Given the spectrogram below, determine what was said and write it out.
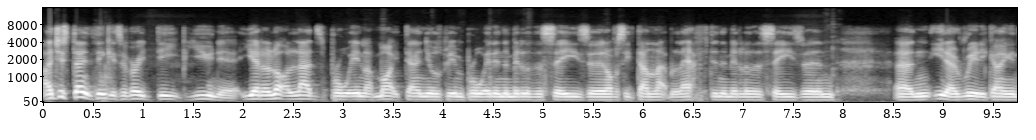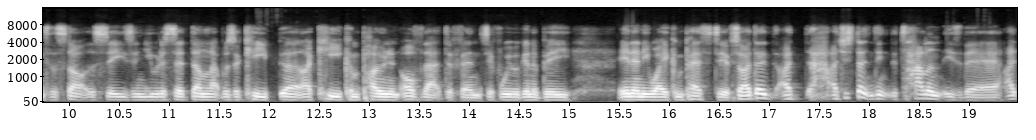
I just don't think it's a very deep unit. You had a lot of lads brought in, like Mike Daniels being brought in in the middle of the season. Obviously, Dunlap left in the middle of the season, and you know, really going into the start of the season, you would have said Dunlap was a key uh, a key component of that defense if we were going to be in any way competitive. So I don't, I, I just don't think the talent is there. I,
